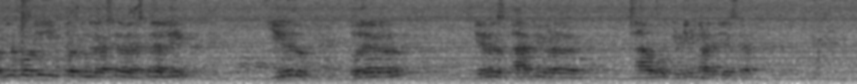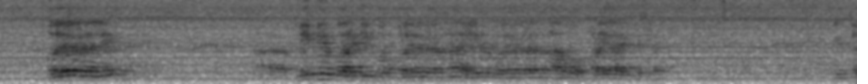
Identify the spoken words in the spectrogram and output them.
ಒಂದು ಕೋಟಿ ಇಪ್ಪತ್ತೊಂದು ಲಕ್ಷದ ವೆಚ್ಚದಲ್ಲಿ ಏಳು ಬೊಲೆರೋಗಳು ಎರಡು ಸ್ಕಾರ್ಪಿಯೋಗಳನ್ನು ನಾವು ಬಿಲ್ಡಿಂಗ್ ಮಾಡಿದ್ದೇವೆ ಸರ್. ಬೊಲೆರೋಗಳಲ್ಲಿ ಪ್ರೀಮಿಯಂ ಕ್ವಾಲಿಟಿ ಬೊಲೆರೋಗಳನ್ನ ಏಳು ಬೊಲೆರೋಗಳನ್ನು ನಾವು ಪಡೆಯಲಾಗಿದೆ sir. With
